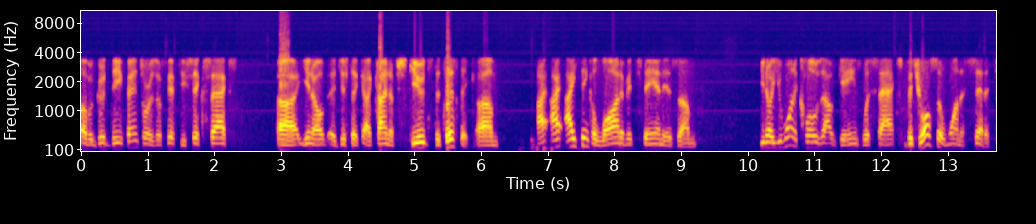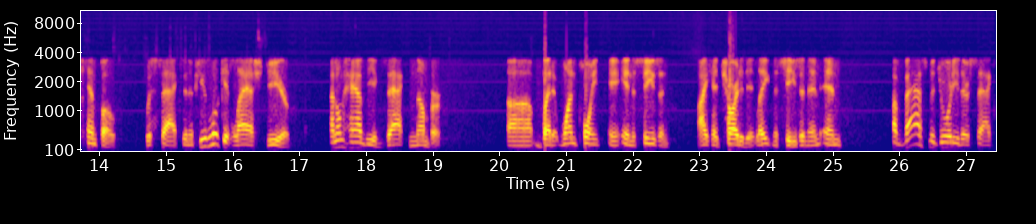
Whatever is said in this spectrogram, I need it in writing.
of a good defense, or is a 56 sacks, uh, you know, just a, a kind of skewed statistic? Um, I, I, think a lot of it, Stan, is, um, you know, you want to close out games with sacks, but you also want to set a tempo with sacks. And if you look at last year, I don't have the exact number, uh, but at one point in, in the season, I had charted it late in the season, and, and a vast majority of their sacks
